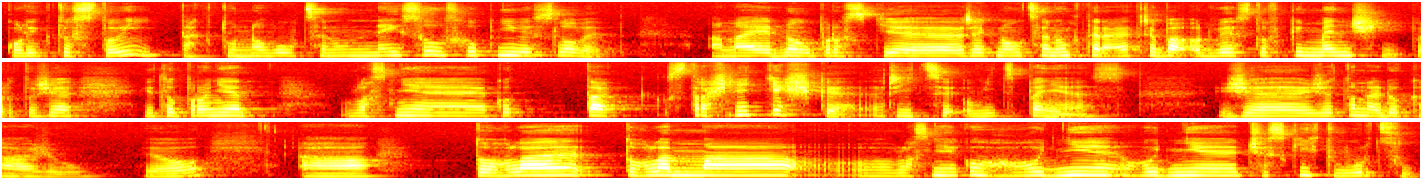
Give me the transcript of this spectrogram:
kolik to stojí, tak tu novou cenu nejsou schopni vyslovit. A najednou prostě řeknou cenu, která je třeba o dvě stovky menší, protože je to pro ně vlastně jako tak strašně těžké říct si o víc peněz, že, že to nedokážou. Jo? A tohle, tohle má eh, vlastně jako hodně, hodně českých tvůrců.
